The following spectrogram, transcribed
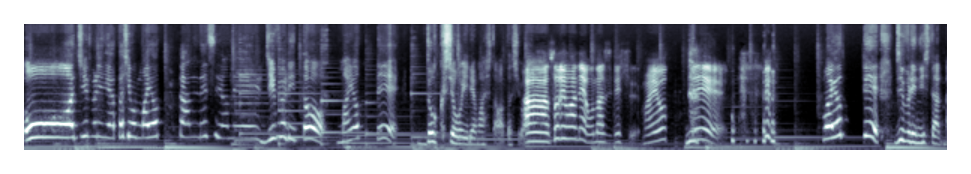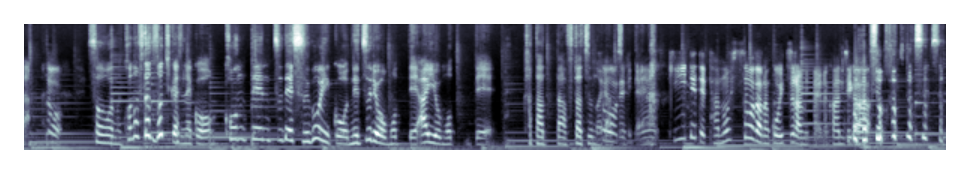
おー、ジブリに私も迷ったんですよね。ジブリと迷って読書を入れました、私は。ああ、それはね、同じです。迷って、迷ってジブリにしたんだ。そう。そうこの2つどっちかですねこうコンテンツですごいこう熱量を持って愛を持って語った2つのやつみたいな。ね。聞いてて楽しそうだな、こいつらみたいな感じが。そうそうそうそうそう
